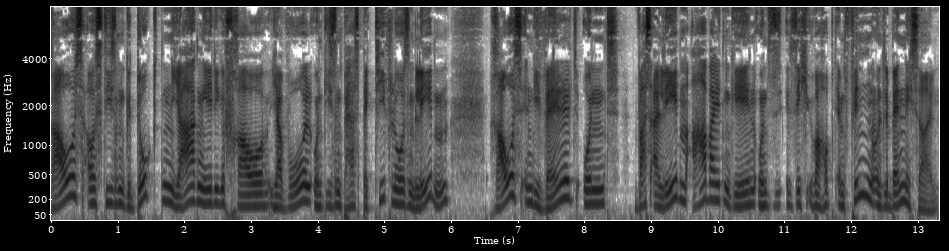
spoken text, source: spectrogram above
raus aus diesem geduckten, jagenjedige Frau, jawohl, und diesem perspektivlosen Leben, raus in die Welt und was erleben, arbeiten gehen und sich überhaupt empfinden und lebendig sein.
